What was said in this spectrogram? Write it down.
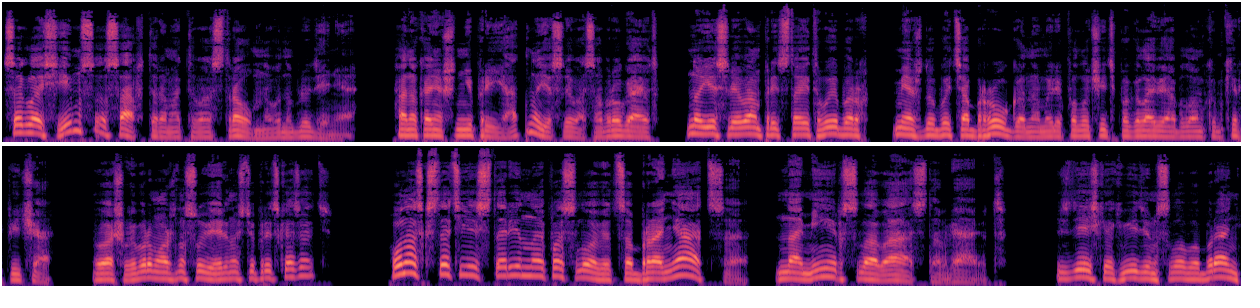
Согласимся с автором этого остроумного наблюдения. Оно, конечно, неприятно, если вас обругают, но если вам предстоит выбор между быть обруганным или получить по голове обломком кирпича. Ваш выбор можно с уверенностью предсказать. У нас, кстати, есть старинная пословица «бронятся, на мир слова оставляют». Здесь, как видим, слово «брань»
